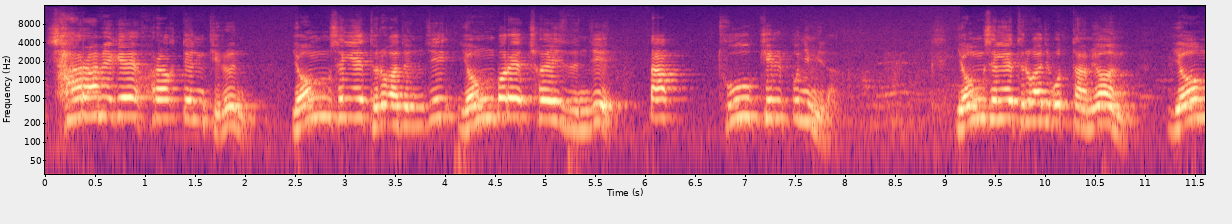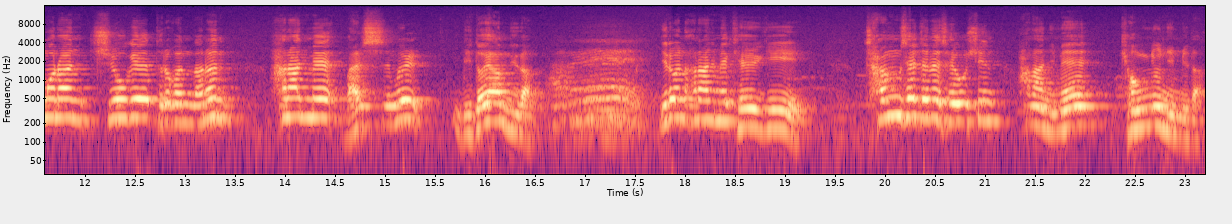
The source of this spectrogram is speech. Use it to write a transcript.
사람에게 허락된 길은 영생에 들어가든지 영벌에 처해지든지 딱 두 길뿐입니다. 영생에 들어가지 못하면 영원한 지옥에 들어간다는 하나님의 말씀을 믿어야 합니다. 이런 하나님의 계획이 창세전에 세우신 하나님의 경륜입니다.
